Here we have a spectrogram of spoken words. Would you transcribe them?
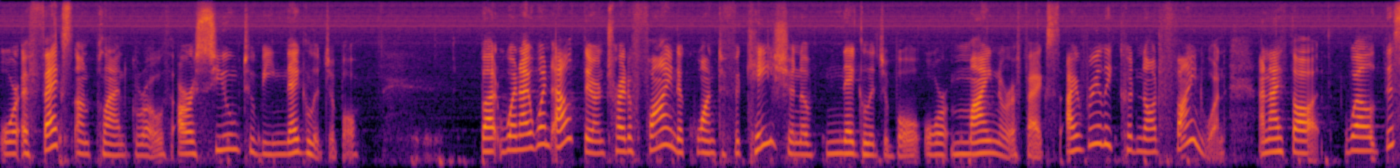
or effects on plant growth are assumed to be negligible. But when I went out there and tried to find a quantification of negligible or minor effects, I really could not find one. And I thought, well, this,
